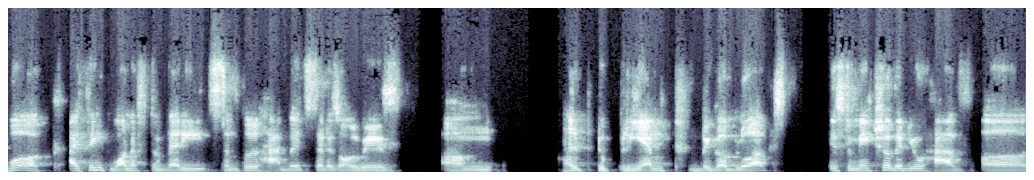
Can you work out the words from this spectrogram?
work, I think one of the very simple habits that has always um, helped to preempt bigger blowups is to make sure that you have a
